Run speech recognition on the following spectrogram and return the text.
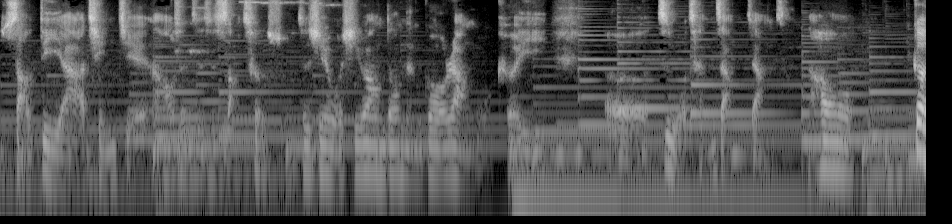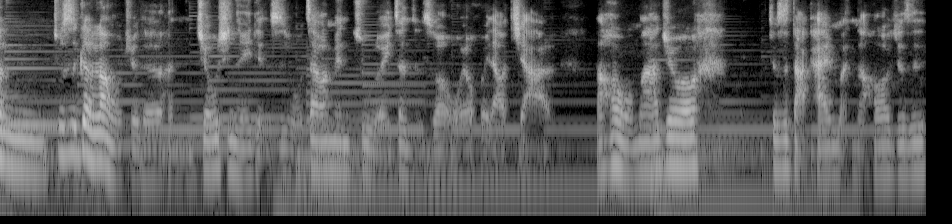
扫地啊、清洁，然后甚至是扫厕所，这些我希望都能够让我可以呃自我成长这样子。然后更就是更让我觉得很揪心的一点是，我在外面住了一阵子之后，我又回到家了，然后我妈就 就是打开门，然后就是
